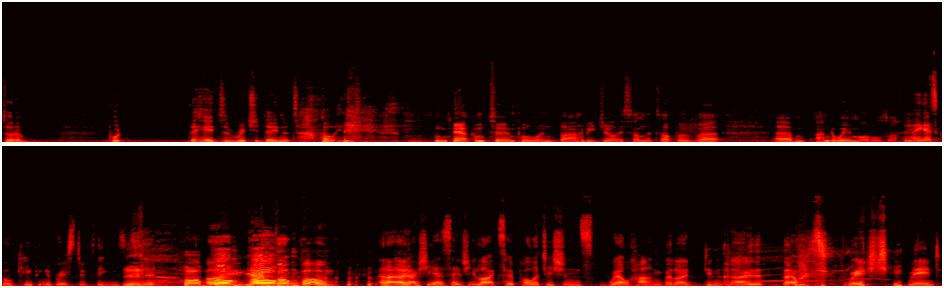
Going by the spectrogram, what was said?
sort of put the heads of Richard Di Natale, Malcolm Turnbull, and Barnaby Joyce on the top of uh, um, underwear models, I think. I think. that's called keeping abreast of things, isn't it? Oh, Oh, boom, yeah, boom. boom, boom. And I know she has said she likes her politicians well hung, but I didn't know that that was where she meant.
